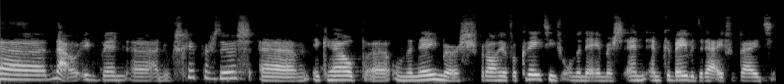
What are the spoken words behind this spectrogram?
Uh, nou, ik ben uh, Anouk Schippers dus. Uh, ik help ondernemers, vooral heel veel creatieve ondernemers en MKB-bedrijven bij het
